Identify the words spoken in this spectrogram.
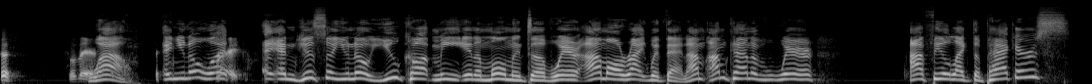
so there. Wow. And you know what? Right. And just so you know, you caught me in a moment of where I'm all right with that. I'm I'm kind of where I feel like the Packers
